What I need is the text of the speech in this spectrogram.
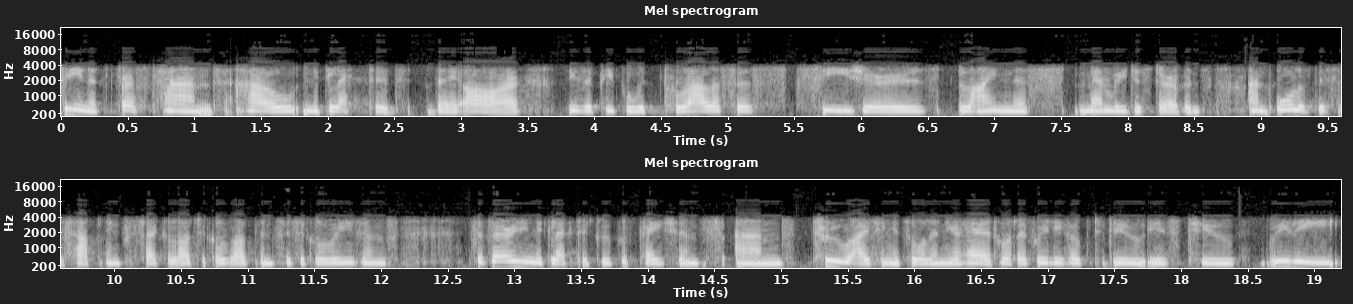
seen it firsthand how neglected they are. These are people with paralysis, seizures, blindness, memory disturbance, and all of this is happening for psychological rather than physical reasons. It's a very neglected group of patients, and through writing It's All in Your Head, what I've really hoped to do is to really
